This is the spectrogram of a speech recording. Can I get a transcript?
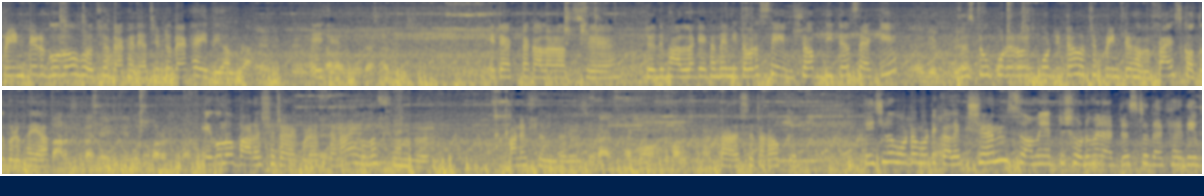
প্রিন্টেরগুলো হচ্ছে দেখা যাচ্ছে। একটু দেখাই দিই আমরা। এই যে এটা একটা কালার আছে। যদি ভালো লাগে এখান থেকে নিতে পারো। সেম সব ডিটেলস একই। জাস্ট উপরের ওই কোটিটা হচ্ছে প্রিন্টের হবে। প্রাইস কত করে ভাইয়া? বারোশো টাকা এগুলো বারোশো টাকা। এগুলো বারোশো টাকা করে আছে না? এগুলো সুন্দর। অনেক সুন্দর বারোশো টাকা। ওকে এই ছিল মোটামুটি কালেকশন সো আমি একটু শোরুমের অ্যাড্রেসটা দেখাই দিব।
